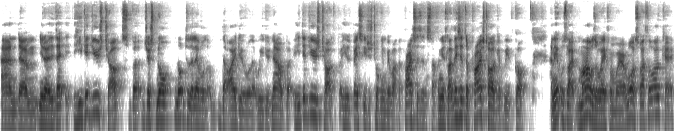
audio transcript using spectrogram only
And um, you know, they, he did use charts, but just not not to the level that, that I do or that we do now. But he did use charts, but he was basically just talking to me about the prices and stuff. And he was like, "This is the price target we've got," and it was like miles away from where it was. So I thought, okay.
